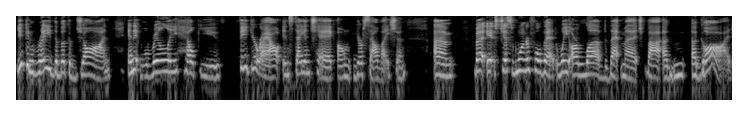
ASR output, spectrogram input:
you can read the book of John and it will really help you figure out and stay in check on your salvation. Um, but it's just wonderful that we are loved that much by a, a God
